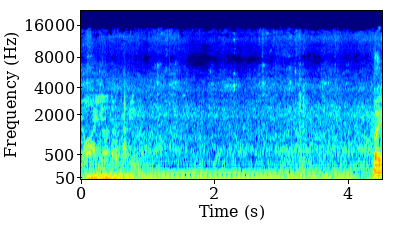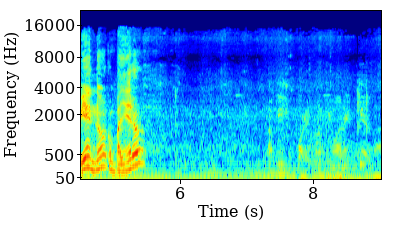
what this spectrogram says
No hay otro camino. Muy bien, ¿no, compañero? Por el patio, a la izquierda.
